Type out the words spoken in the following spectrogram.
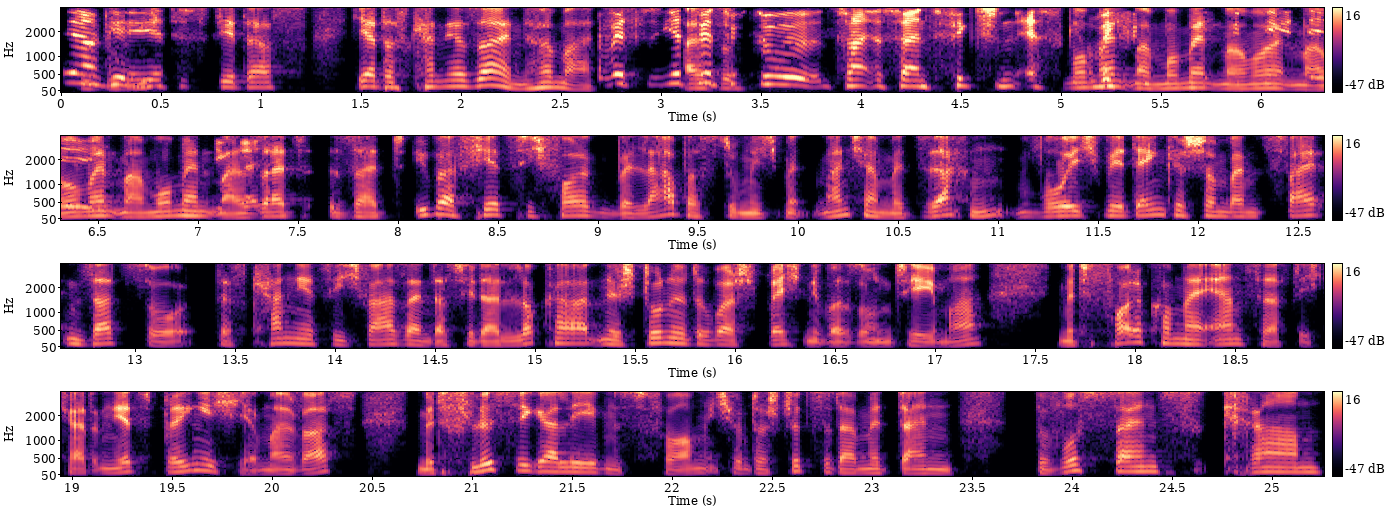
ja, okay, du jetzt dir das. Ja, das kann ja sein. Hör mal. Jetzt, jetzt also, wird zu Science Fiction esk. Moment mal, Moment mal, Moment mal, Moment mal, Moment mal. Seit seit über 40 Folgen belaberst du mich mit mancher mit Sachen, wo ich mir denke schon beim zweiten Satz so, das kann jetzt nicht wahr sein, dass wir da locker eine Stunde drüber sprechen über so ein Thema mit vollkommener Ernsthaftigkeit. Und jetzt bringe ich hier mal was mit flüssiger Lebensform. Ich unterstütze damit deinen Bewusstseinskram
